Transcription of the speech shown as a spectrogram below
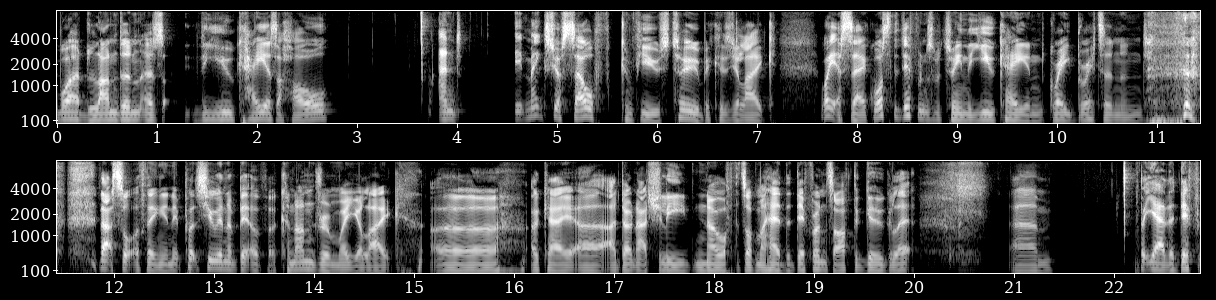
word London as the UK as a whole. And it makes yourself confused too because you're like, wait a sec, what's the difference between the UK and Great Britain and that sort of thing? And it puts you in a bit of a conundrum where you're like, uh, okay, uh, I don't actually know off the top of my head the difference. I'll have to Google it. Um, but yeah, the diff-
